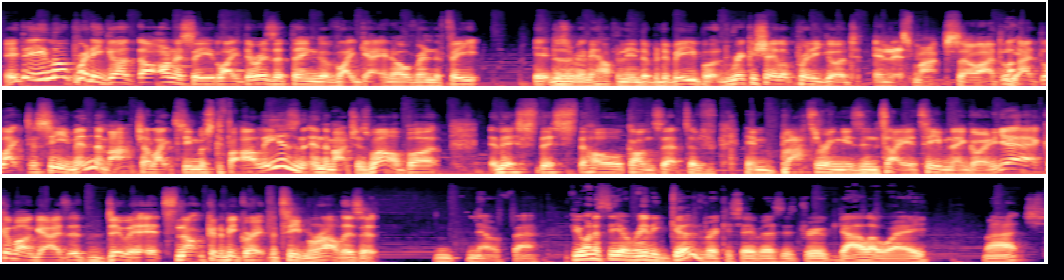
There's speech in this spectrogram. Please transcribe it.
It, he looked pretty good. Honestly, like there is a thing of like getting over in defeat. It doesn't really happen in WWE, but Ricochet looked pretty good in this match. So I'd, Yeah. I'd like to see him in the match. I'd like to see Mustafa Ali in in the match as well. But this this the whole concept of him battering his entire team, then going, yeah, come on guys, do it. It's not going to be great for team morale, is it? No, fair. If you want to see a really good Ricochet versus Drew Galloway match,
